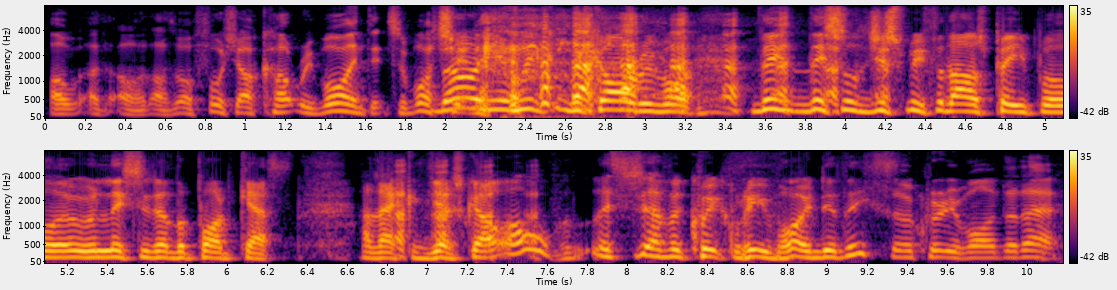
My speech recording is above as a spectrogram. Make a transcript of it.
Oh, oh, unfortunately, I can't rewind it to watch No, it. yeah, we, we can't rewind. This, this will just be for those people who are listening on the podcast, and they can just go, oh, let's have a quick rewind of this. so a quick rewind of that.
